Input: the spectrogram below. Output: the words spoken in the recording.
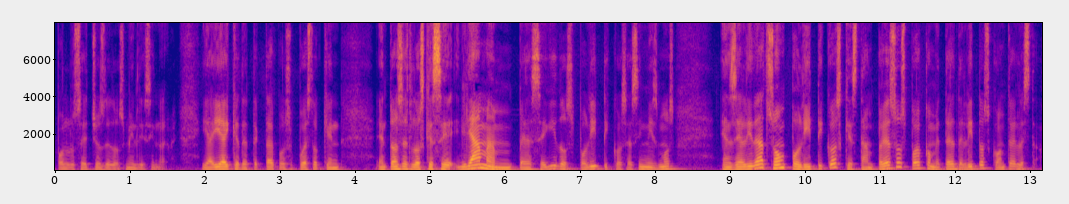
por los hechos de 2019. Y ahí hay que detectar, por supuesto, que entonces los que se llaman perseguidos políticos a sí mismos, en realidad son políticos que están presos por cometer delitos contra el Estado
